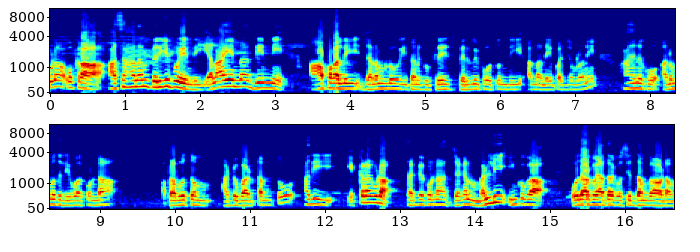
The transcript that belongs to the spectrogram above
కూడా ఒక అసహనం పెరిగిపోయింది. ఎలా అయినా దీన్ని ఆపాలి జనంలో ఇతనికి క్రేజ్ పెరిగిపోతుంది అన్న నేపథ్యంలోనే ఆయనకు అనుమతులు ఇవ్వకుండా ప్రభుత్వం అడ్డుపడటంతో అది ఎక్కడ కూడా తగ్గకుండా జగన్ మళ్ళీ ఇంకొక ఓదార్పు యాత్రకు సిద్ధం కావడం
